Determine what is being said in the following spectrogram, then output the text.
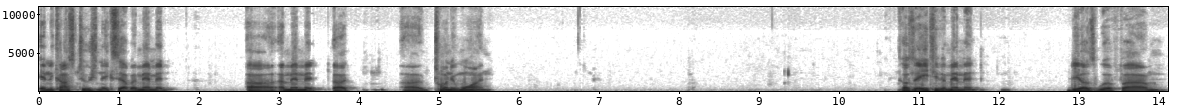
in the Constitution except Amendment uh, Amendment uh, uh, 21. Because the 18th Amendment deals with um,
